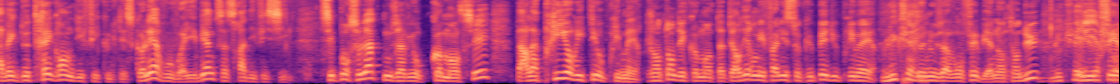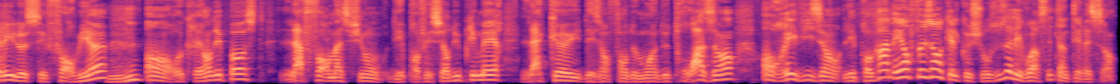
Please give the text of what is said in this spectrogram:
avec de très grandes difficultés scolaires, vous voyez bien que ça sera difficile. C'est pour cela que nous avions commencé par la priorité au primaire. J'entends des commentateurs dire mais il fallait s'occuper du primaire. Luc Ferry. Que nous avons fait, bien entendu. Luc Ferry, et Luc Ferry le sait fort bien Mhm. en recréant des postes, la formation des professeurs du primaire, l'accueil des enfants de moins de 3 ans, en révisant les programmes et en faisant quelque chose. Vous allez voir, c'est intéressant.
